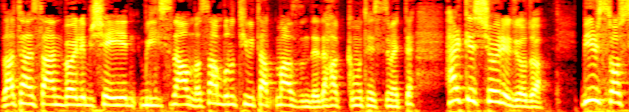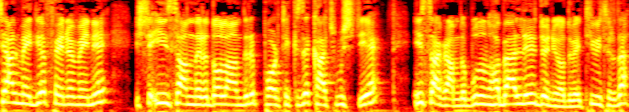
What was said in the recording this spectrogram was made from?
zaten sen böyle bir şeyin bilgisini almasan bunu tweet atmazdın dedi. Hakkımı teslim etti. Herkes şöyle diyordu. Bir sosyal medya fenomeni işte insanları dolandırıp Portekiz'e kaçmış diye Instagram'da bunun haberleri dönüyordu ve Twitter'da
